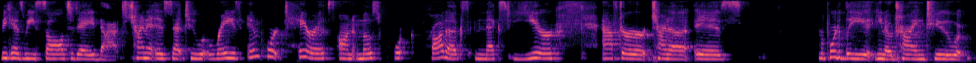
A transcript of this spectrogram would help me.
because we saw today that China is set to raise import tariffs on most pork products next year after China is reportedly, you know, trying to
